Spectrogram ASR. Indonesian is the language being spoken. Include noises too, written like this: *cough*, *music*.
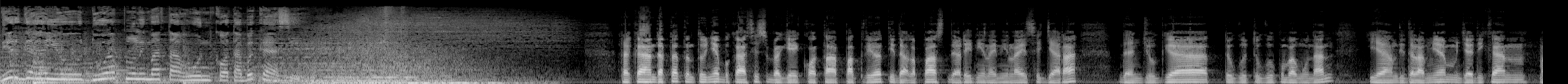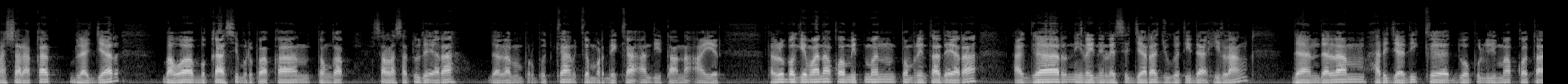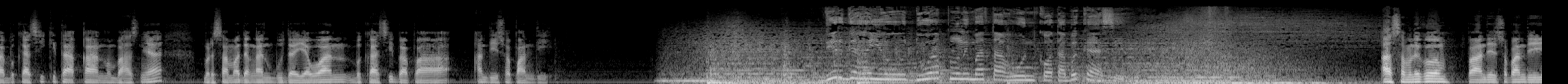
Dirgahayu 25 tahun Kota Bekasi. Rekan Dakta tentunya Bekasi sebagai kota patriot tidak lepas dari nilai-nilai sejarah dan juga tugu-tugu pembangunan yang di dalamnya menjadikan masyarakat belajar bahwa Bekasi merupakan tonggak salah satu daerah dalam memperbutkan kemerdekaan di tanah air. Lalu bagaimana komitmen pemerintah daerah agar nilai-nilai sejarah juga tidak hilang dan dalam hari jadi ke-25 Kota Bekasi kita akan membahasnya bersama dengan budayawan Bekasi Bapak Andi Sopandi. Dirgahayu 25 tahun Kota Bekasi. Assalamualaikum Pak Andi Sopandi.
